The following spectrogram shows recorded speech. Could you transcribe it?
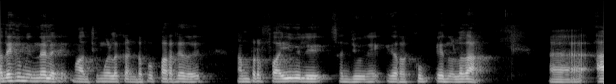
അദ്ദേഹം ഇന്നലെ മാധ്യമങ്ങളെ കണ്ടപ്പോൾ പറഞ്ഞത് നമ്പർ ഫൈവിൽ സഞ്ജുവിനെ ഇറക്കും എന്നുള്ളതാണ്. ആ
